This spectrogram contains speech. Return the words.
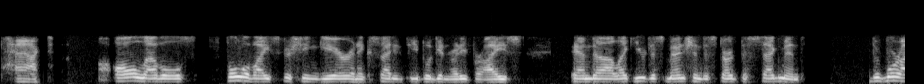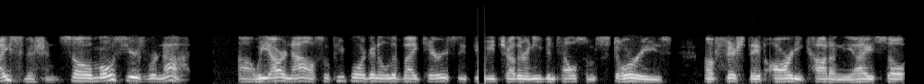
packed, uh, all levels, full of ice fishing gear and excited people getting ready for ice. And uh, like you just mentioned to start the segment, we're ice fishing. So most years we're not. Uh, we are now. So people are going to live vicariously through each other and even tell some stories of fish they've already caught on the ice. So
